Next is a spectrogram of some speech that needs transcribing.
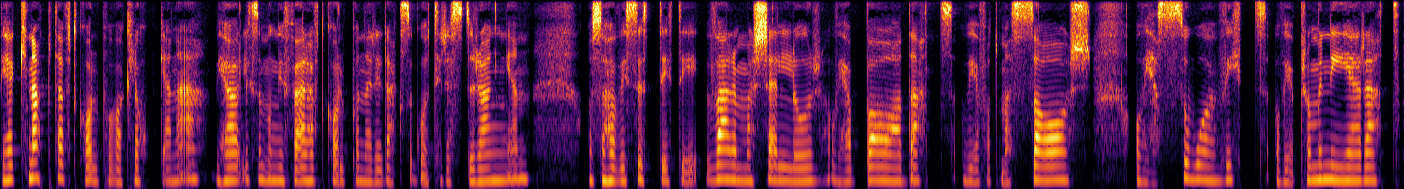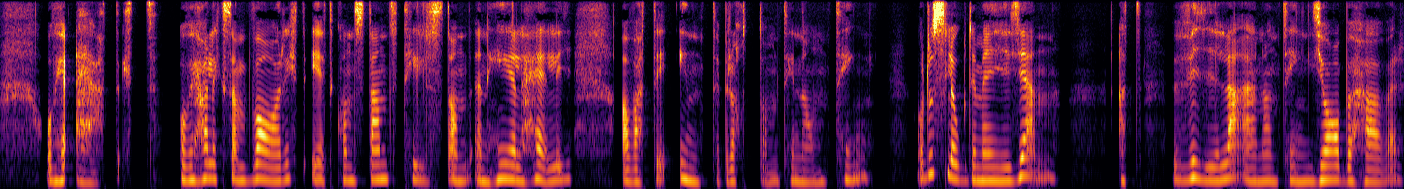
Vi har knappt haft koll på vad klockan är. Vi har liksom ungefär haft koll på när det är dags att gå till restaurangen. Och så har vi suttit i varma källor och vi har badat och vi har fått massage och vi har sovit och vi har promenerat och vi har ätit. Och vi har liksom varit i ett konstant tillstånd en hel helg av att det inte är bråttom till någonting. Och då slog det mig igen att vila är någonting jag behöver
